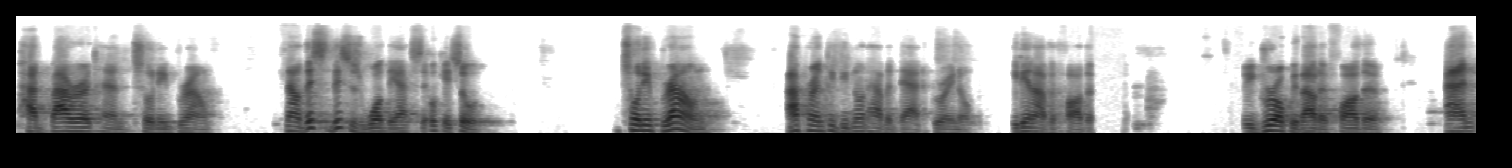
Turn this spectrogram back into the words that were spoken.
Pat Barrett and Tony Brown. Now, this, this is what they had to say. Okay, so Tony Brown apparently did not have a dad growing up, he didn't have a father. He grew up without a father. And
